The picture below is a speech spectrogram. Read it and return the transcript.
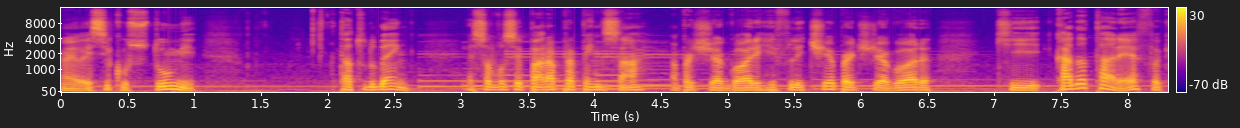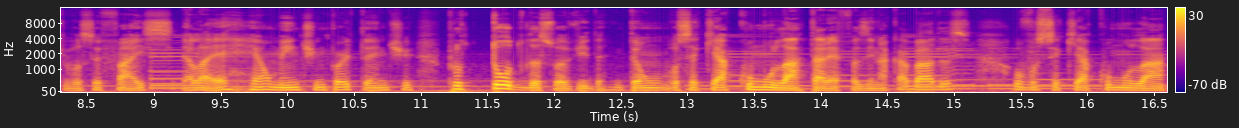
né, esse costume, tá tudo bem. É só você parar para pensar a partir de agora e refletir a partir de agora que cada tarefa que você faz, ela é realmente importante pro todo da sua vida. Então, você quer acumular tarefas inacabadas ou você quer acumular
